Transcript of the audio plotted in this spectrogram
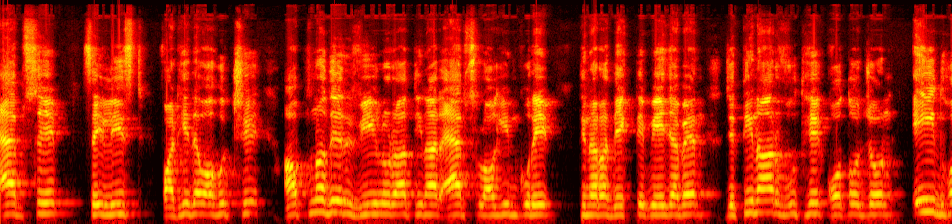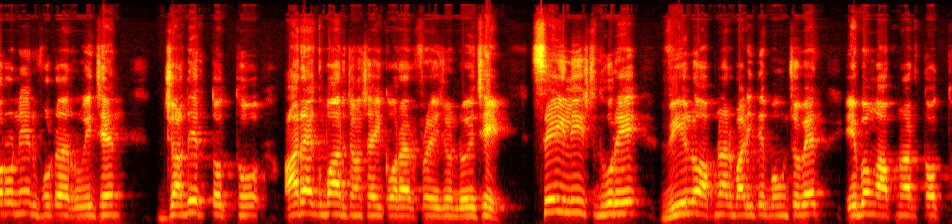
অ্যাপসে সেই লিস্ট পাঠিয়ে দেওয়া হচ্ছে। আপনাদের ভিএলওরা তিনার অ্যাপস লগ করে তিনারা দেখতে পেয়ে যাবেন যে তিনার বুথে কতজন এই ধরনের ভোটার রয়েছেন, যাদের তথ্য আর একবার যাচাই করার প্রয়োজন রয়েছে। সেই লিস্ট ধরে ভিএলও আপনার বাড়িতে পৌঁছবেন এবং আপনার তথ্য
